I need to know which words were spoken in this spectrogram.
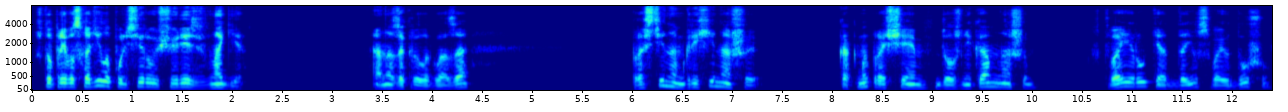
что превосходила пульсирующую резь в ноге. Она закрыла глаза. «Прости нам грехи наши, как мы прощаем должникам нашим. В твои руки отдаю свою душу».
